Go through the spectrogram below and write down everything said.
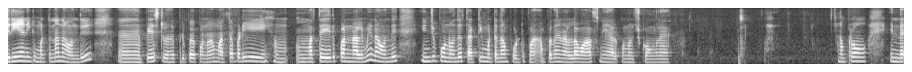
பிரியாணிக்கு மட்டும்தான் நான் வந்து பேஸ்ட் வந்து ப்ரிப்பேர் பண்ணுவேன் மற்றபடி மற்ற எது பண்ணாலுமே நான் வந்து இஞ்சி பூண்டு வந்து தட்டி மட்டும்தான் போட்டுப்பேன். அப்போ தான் நல்லா வாசனையாக இருக்கும்னு வச்சுக்கோங்களேன். அப்புறம் இந்த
